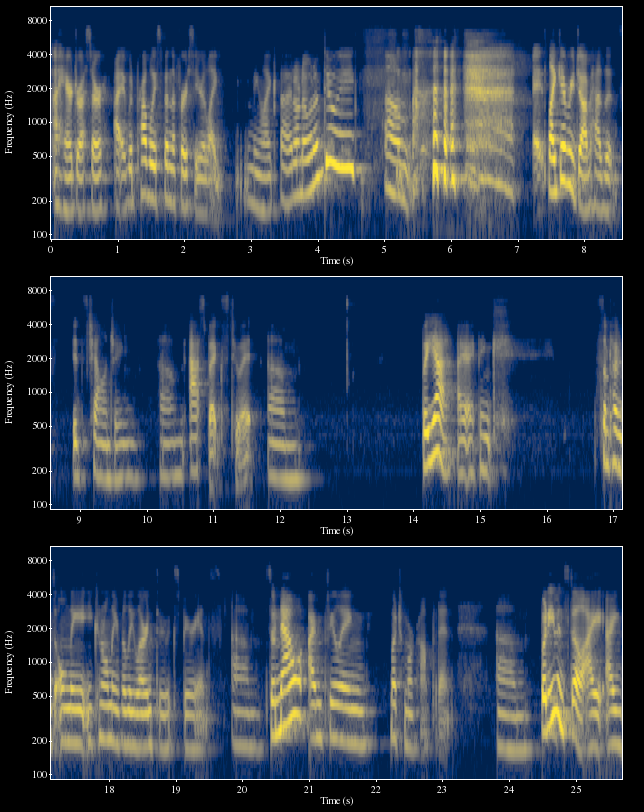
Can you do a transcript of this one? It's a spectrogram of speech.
a hairdresser, I would probably spend the first year like being like, I don't know what I'm doing. Um, like every job has its its challenging um, aspects to it. Um, but yeah, I, I think sometimes only you can only really learn through experience. Um, so now I'm feeling much more confident. Um, but even still, I, I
